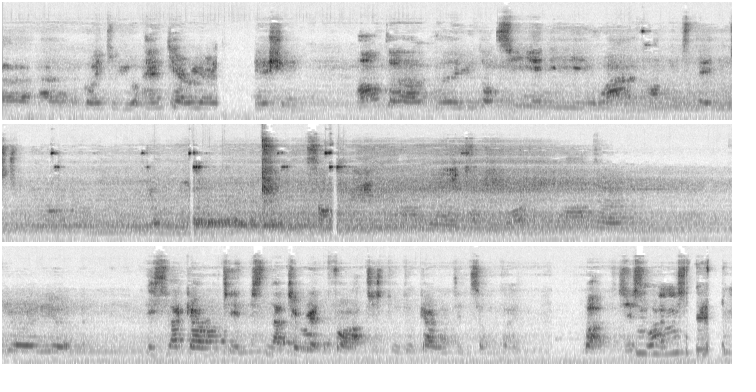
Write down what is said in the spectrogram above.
uh, to, uh, uh, go into your interior nation. And uh, uh, you don't see you stay in your studio. You, you concentrate on the, on the work, and uh, you, you, it's like quarantine. It's natural for artists to do quarantine sometimes. But this one is really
